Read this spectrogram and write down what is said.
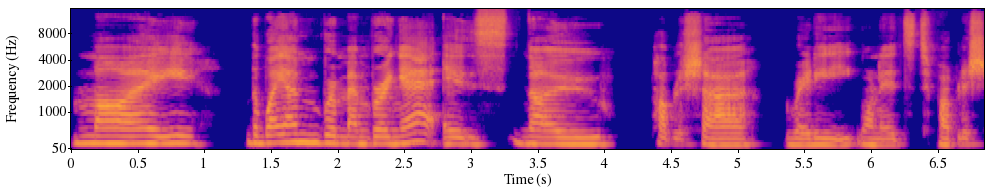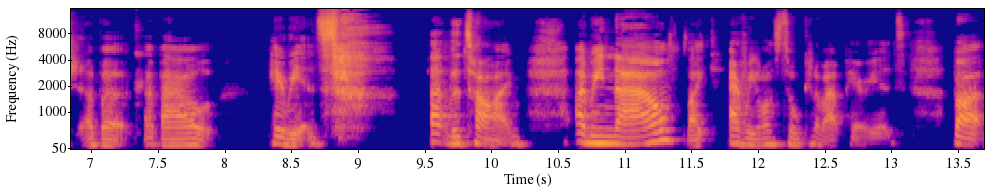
my the way I'm remembering it is no publisher really wanted to publish a book about periods at the time. I mean, now, like everyone's talking about periods, but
